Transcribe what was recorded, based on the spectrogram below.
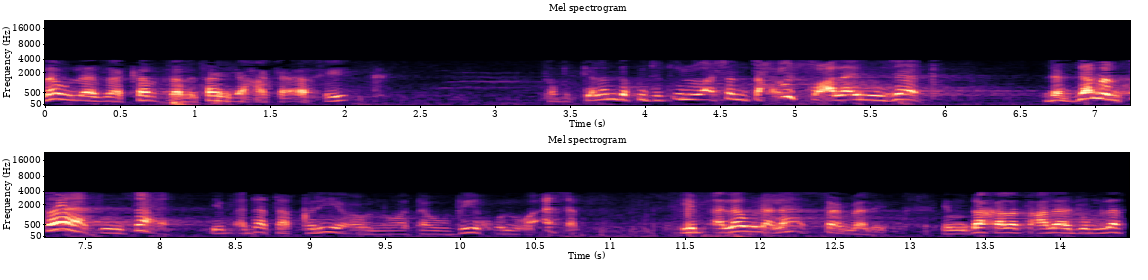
لولا ذاكرت لتنجح كاخيك طب الكلام ده كنت تقول له عشان تحثه على إنه يذاكر. ده الزمن فات وانتهى. يبقى ده تقريع وتوبيخ وأسف. يبقى لولا لها استعمالين إن دخلت على جملة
